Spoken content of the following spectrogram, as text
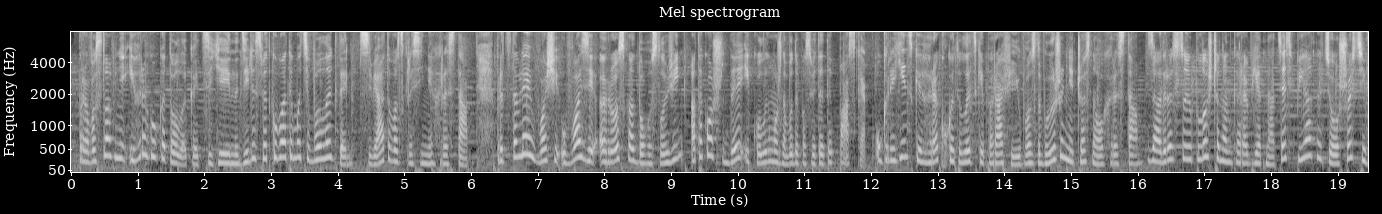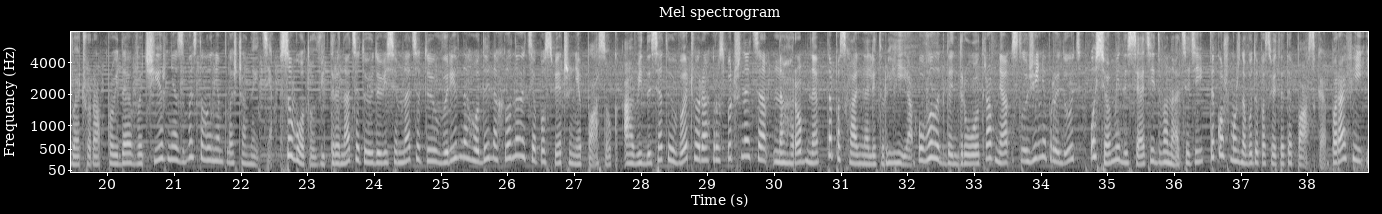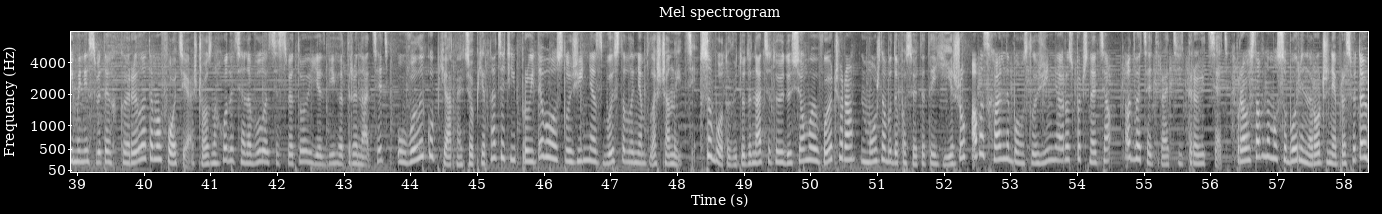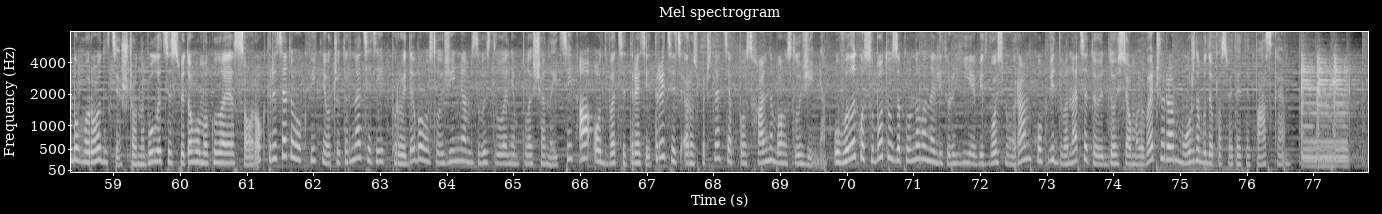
Православні і греко-католики цієї неділі святкуватимуть Великдень, свято Воскресіння Христа. Представляю вашій увазі розклад богослужінь, а також де і коли можна буде посвятити Паски. Українській греко-католицькій парафії Воздвиження Чесного Христа за адресою площа Нанкера 15, п'ятницю о 6 вечора пройде вечірня з виставленням плащаниці. В суботу від 13 до 18 в рівних годинах планується посвячення пасок, а від 10 вечора розпочнеться нагробне та пасхальна літургія. У Великдень 2 травня служіння пройдуть о 7, 10, 12. Також можна буде посвятити Паски. Парафії імені святих Кирила та Мефотія, що знаходиться на вулиці Святої Єдвіги 13, у Велику П'ятницю о 15 пройде богослужіння з виставленням плащаниці. В суботу від 11 до 7 вечора можна буде посвятити їжу, а пасхальне богослужіння розпочнеться о 23.30. В православному соборі народження Пресвятої Богородиці, що на вулиці Святого Миколая 40, 30 квітня о 14 пройде богослужінням з виставленням плащаниці, а о 23.30 розпочнеться пасхальне богослужіння. У велику суботу запланована літургія від 8 ранку, від 12 до 7 вечора можна буде посвятити Паски.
